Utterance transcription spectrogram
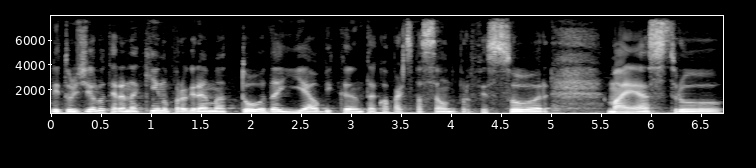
Liturgia Luterana aqui no programa Toda Yelbe Canta, com a participação do professor, maestro,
